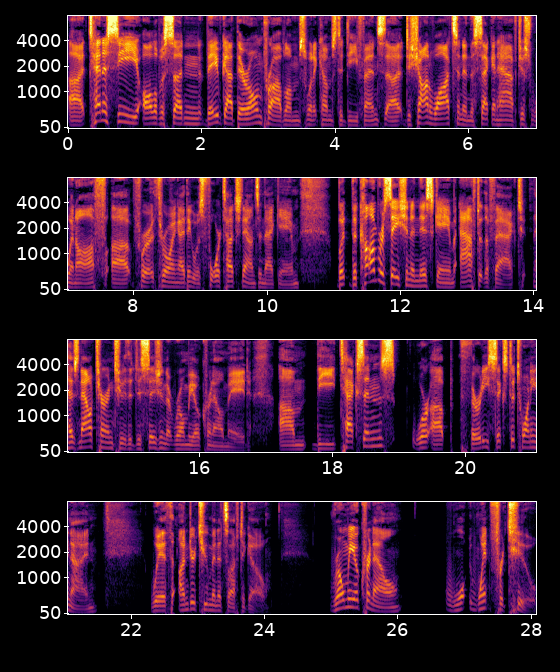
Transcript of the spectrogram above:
Uh, Tennessee, all of a sudden, they've got their own problems when it comes to defense. Uh, Deshaun Watson in the second half just went off uh, for throwing, I think it was four touchdowns in that game. But the conversation in this game after the fact has now turned to the decision that Romeo Crennel made. Um, the Texans were up 36 to 29 with under two minutes left to go. Romeo Crennel w- went for two.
